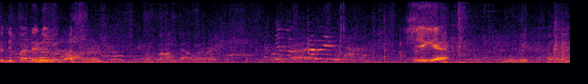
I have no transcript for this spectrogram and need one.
کدی پہلے نہیں ملا یہ کیا ہے مووی سمجھ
